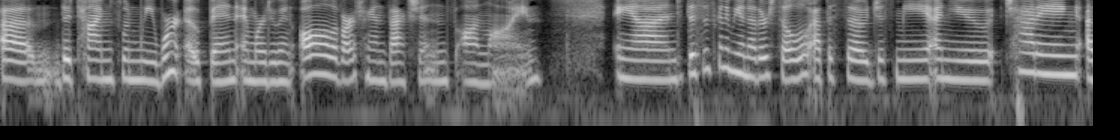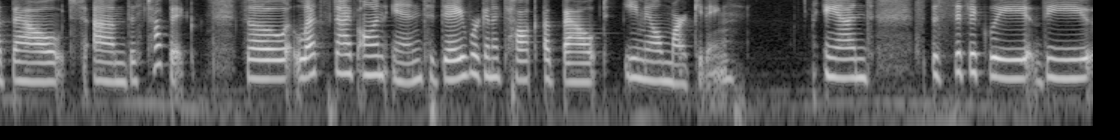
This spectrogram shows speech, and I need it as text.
um, the times when we weren't open and we're doing all of our transactions online. And this is going to be another solo episode, just me and you chatting about um, this topic. So let's dive on in. Today, we're going to talk about email marketing and specifically the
